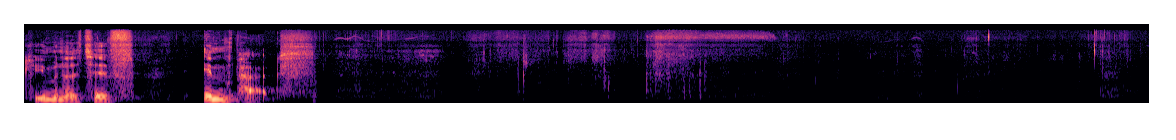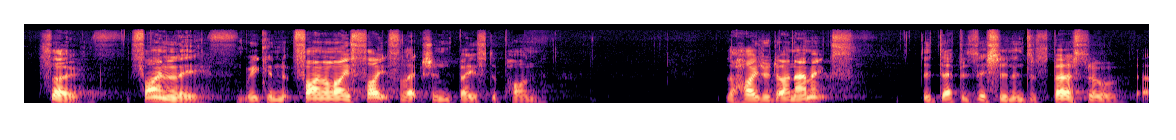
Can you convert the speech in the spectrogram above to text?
cumulative impacts. So, finally, we can finalize site selection based upon the hydrodynamics, the deposition and dispersal, uh,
